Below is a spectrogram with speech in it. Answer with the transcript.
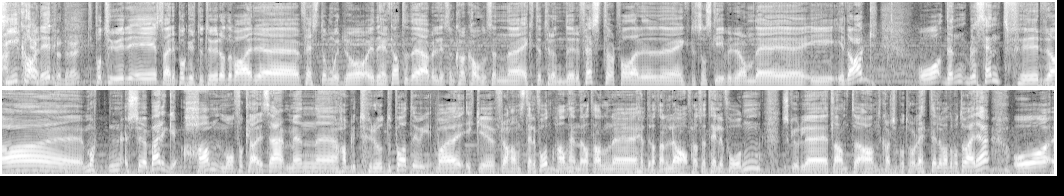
Ti karer Kjempedrøyt. på tur i Sverige, på guttetur, og det var eh, fest og moro i det hele tatt. Det er vel det som kan kalles en eh, ekte trønderfest. I hvert fall er det enkelte som skriver om det eh, i, i dag. Og den ble sendt fra eh, Morten Søberg. Han må forklare seg, men eh, han blir trodd på at det var ikke fra hans telefon. Han hevder at han, eh, hevder at han la fra seg telefonen. Skulle et eller annet annet, kanskje på toalettet eller hva det måtte være. Og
